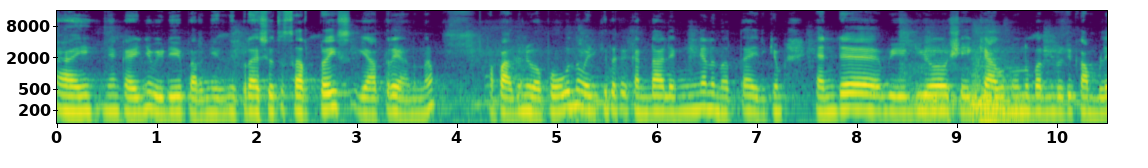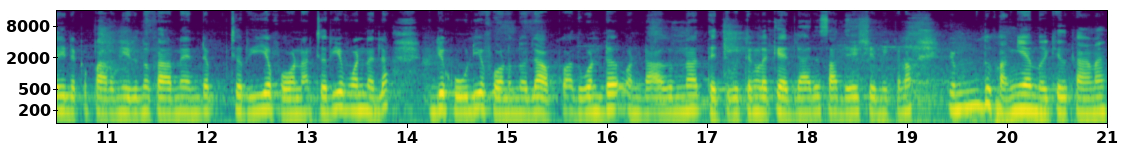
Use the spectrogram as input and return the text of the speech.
ഹായ്. ഞാൻ കഴിഞ്ഞ വീഡിയോയിൽ പറഞ്ഞിരുന്നു ഇപ്രാവശ്യത്തെ സർപ്രൈസ് യാത്രയാണെന്ന്. അപ്പോൾ അതിന് പോകുന്ന വഴിക്ക് ഇതൊക്കെ കണ്ടാൽ എങ്ങനെ നിർത്തായിരിക്കും? എന്റെ വീഡിയോ ഷെയ്ക്ക് ആകുന്നു എന്ന് പറഞ്ഞൊരു കംപ്ലൈന്റ് ഒക്കെ പറഞ്ഞിരുന്നു. കാരണം എന്റെ ചെറിയ ഫോണാണ് ചെറിയ ഫോണെന്നല്ല വലിയ കൂടിയ ഫോണൊന്നുമല്ല. അപ്പോൾ അതുകൊണ്ട് ഉണ്ടാകുന്ന തെറ്റുകുറ്റങ്ങളൊക്കെ എല്ലാവരും സദയം ക്ഷമിക്കണം. എന്ത് ഭംഗിയാണെന്ന് നോക്കിയത് കാണാൻ.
